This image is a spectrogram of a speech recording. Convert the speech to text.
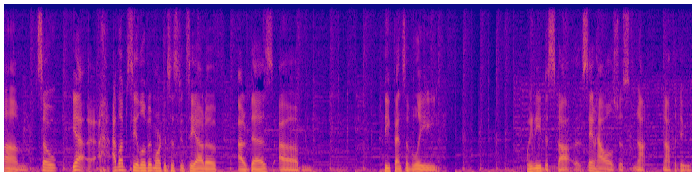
Um. So yeah, I'd love to see a little bit more consistency out of out of Dez. Um. Defensively, we need to stop. Sam Howell is just not not the dude.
